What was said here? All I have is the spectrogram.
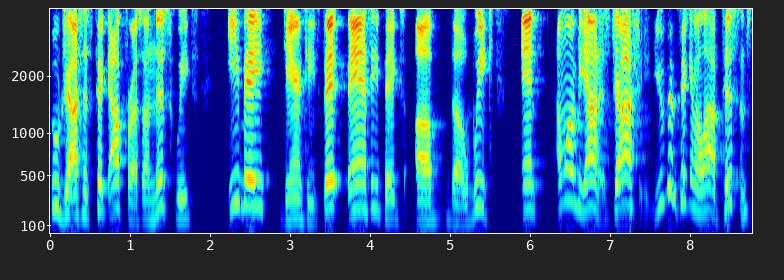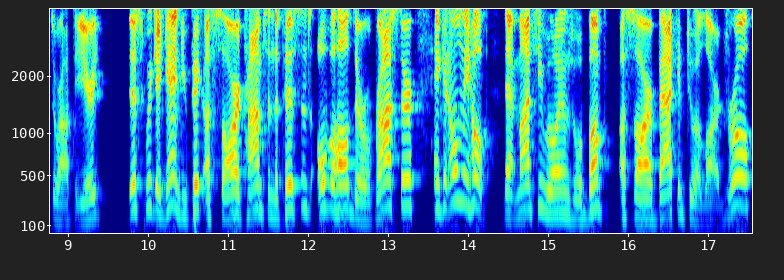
who Josh has picked out for us on this week's eBay Guaranteed Fit Fantasy Picks of the Week. And I want to be honest, Josh, you've been picking a lot of Pistons throughout the year. This week, again, you pick Ausar Thompson. The Pistons overhauled their roster and can only hope that Monty Williams will bump Ausar back into a large role.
